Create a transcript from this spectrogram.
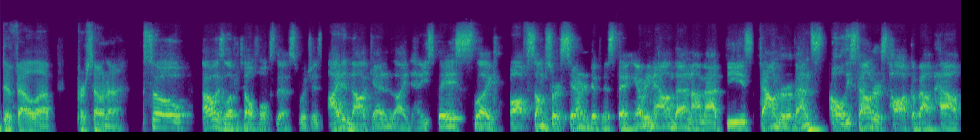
develop persona So I always love to tell folks this, which is I did not get into the identity space like off some sort of serendipitous thing. Every now and then I'm at these founder events. All these founders talk about how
